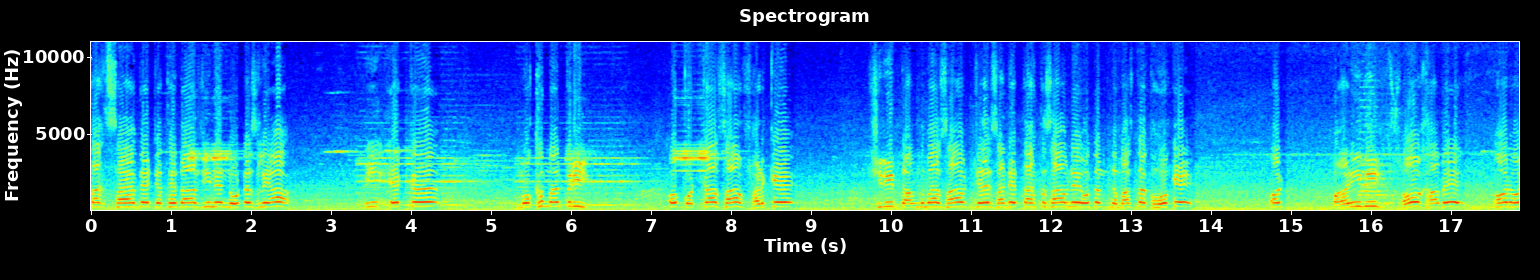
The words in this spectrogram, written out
ਤਖਤ ਸਾਹਿਬ ਦੇ ਜਥੇਦਾਰ ਜੀ ਨੇ ਨੋਟਿਸ ਲਿਆ ਵੀ ਇੱਕ ਮੁੱਖ ਮੰਤਰੀ ਉਹ ਗੁਟਕਾ ਸਾਹਿਬ ਫੜ ਕੇ ਸ਼੍ਰੀ ਦਮਦਮਾ ਸਾਹਿਬ, ਜਿਹੜੇ ਸਾਡੇ ਤਖਤ ਸਾਹਿਬ ਨੇ, ਉਧਰ ਨਮਸਤਕ ਹੋ ਕੇ ਔਰ ਪਾਣੀ ਦੀ ਸਹੁੰ ਖਾਵੇ। ਔਰ ਉਹ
